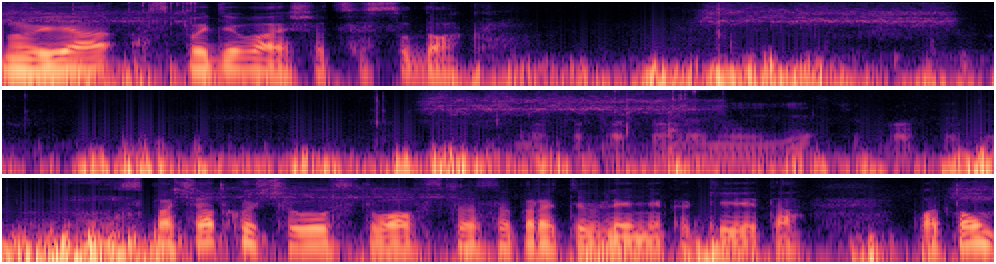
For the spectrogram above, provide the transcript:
Ну я сподіваюся, що це судак. Ну, сопротивление есть, чи просто это Спочатку чувствував це сопротивлення какие-то, потім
